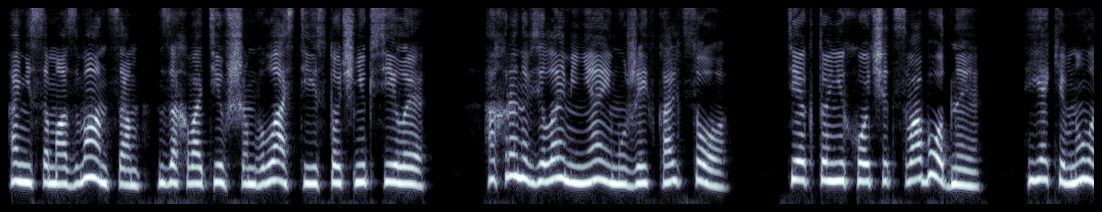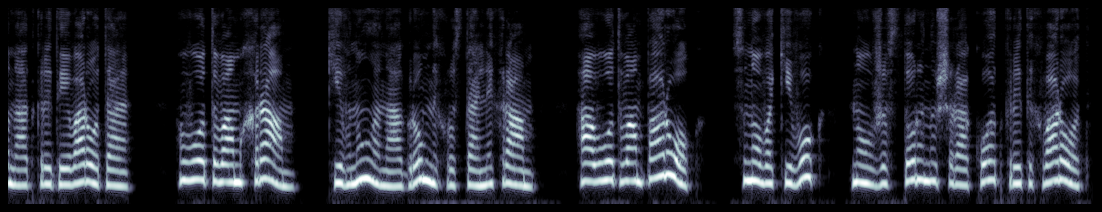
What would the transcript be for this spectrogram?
а не самозванцам, захватившим власть и источник силы. Охрана взяла меня и мужей в кольцо. Те, кто не хочет, свободны. Я кивнула на открытые ворота. Вот вам храм. Кивнула на огромный хрустальный храм. А вот вам порог. Снова кивок, но уже в сторону широко открытых ворот.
